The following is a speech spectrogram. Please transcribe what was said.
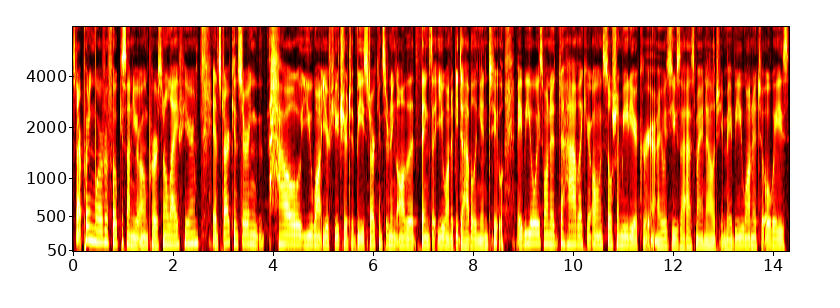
Start putting more of a focus on your own personal life here and start considering how you want your future to be. Start considering all the things that you want to be dabbling into. Maybe you always wanted to have like your own social media career. I always use that as my analogy. Maybe you wanted to always,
